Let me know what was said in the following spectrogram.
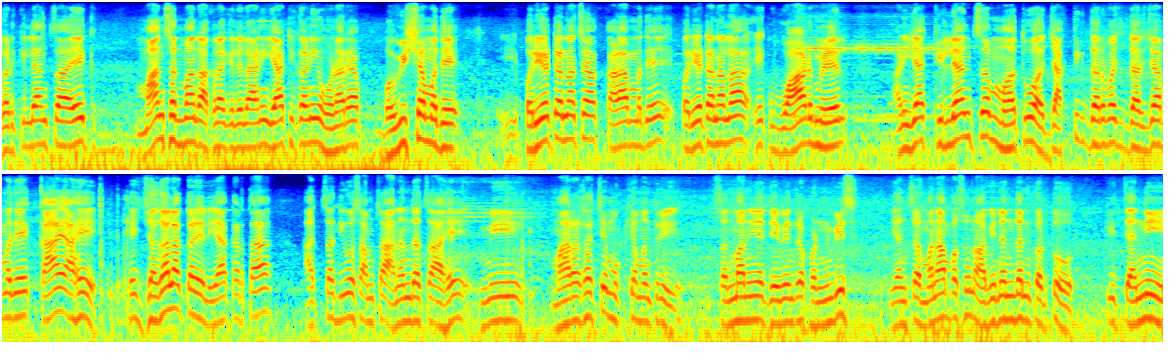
गडकिल्ल्यांचा एक मान सन्मान राखला गेलेला आणि या ठिकाणी होणाऱ्या भविष्यामध्ये पर्यटनाच्या काळामध्ये पर्यटनाला एक वाढ मिळेल. आणि या किल्ल्यांचं महत्त्व जागतिक दर्वा दर्जामध्ये काय आहे हे जगाला कळेल. याकरता आजचा दिवस आमचा आनंदाचा आहे. मी महाराष्ट्राचे मुख्यमंत्री सन्माननीय देवेंद्र फडणवीस यांचं मनापासून अभिनंदन करतो की त्यांनी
